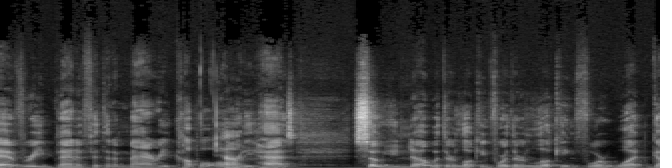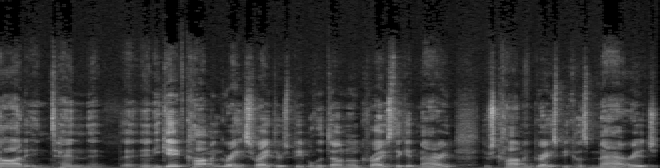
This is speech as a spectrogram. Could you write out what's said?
every benefit that a married couple already has. So you know what they're looking for. They're looking for what God intended, and He gave common grace. Right? There's people that don't know Christ. They get married. There's common grace because marriage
